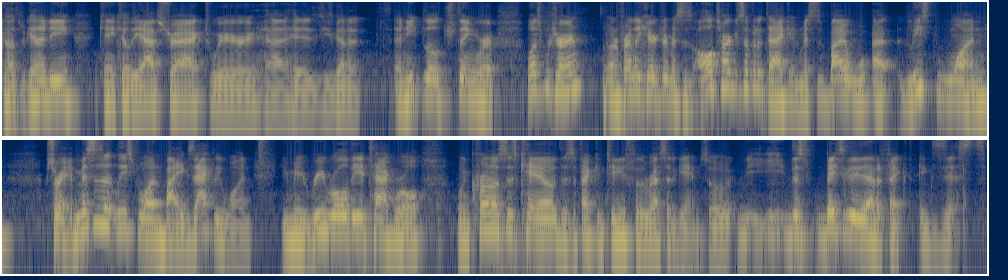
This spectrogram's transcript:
Cosmic Entity, can't kill the abstract, where uh, his he's got a, a neat little thing where once per turn, when a friendly character misses all targets of an attack and misses by at least one, Sorry, it misses at least one by exactly one. You may re-roll the attack roll. When Kronos is KO'd, this effect continues for the rest of the game. So this basically that effect exists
